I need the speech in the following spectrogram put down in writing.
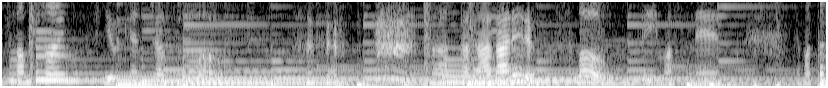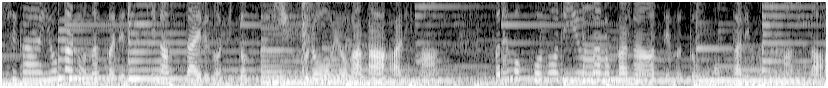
Sometimes you can just flow. なんか流れる flow って言いますね。私がヨガの中で好きなスタイルの一つにフローヨガがあります。それもこの理由なのかなってふと思ったりもしました。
